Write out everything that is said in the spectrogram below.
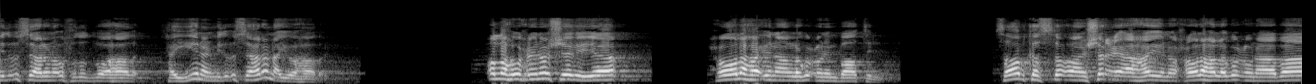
mid u sahlan oo u fudud buu ahaaday. Hayinan mid u sahlan ayuu ahaaday. Allah wuxuu inoo sheegayaa xoolaha inaan lagu cunin baatil. Sabab kasta oo aan sharci ahayn oo xoolaha lagu cunaabaa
